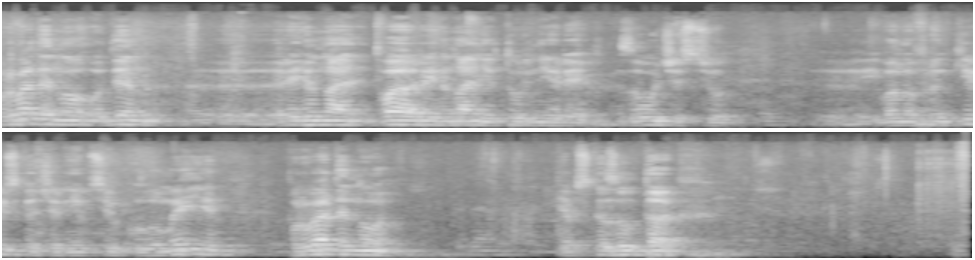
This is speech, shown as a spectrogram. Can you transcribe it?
проведено один е, регіональ, два регіональні турніри за участю е, Івано-Франківська, Чернівців, Коломиї. Проведено, я б сказав так, в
